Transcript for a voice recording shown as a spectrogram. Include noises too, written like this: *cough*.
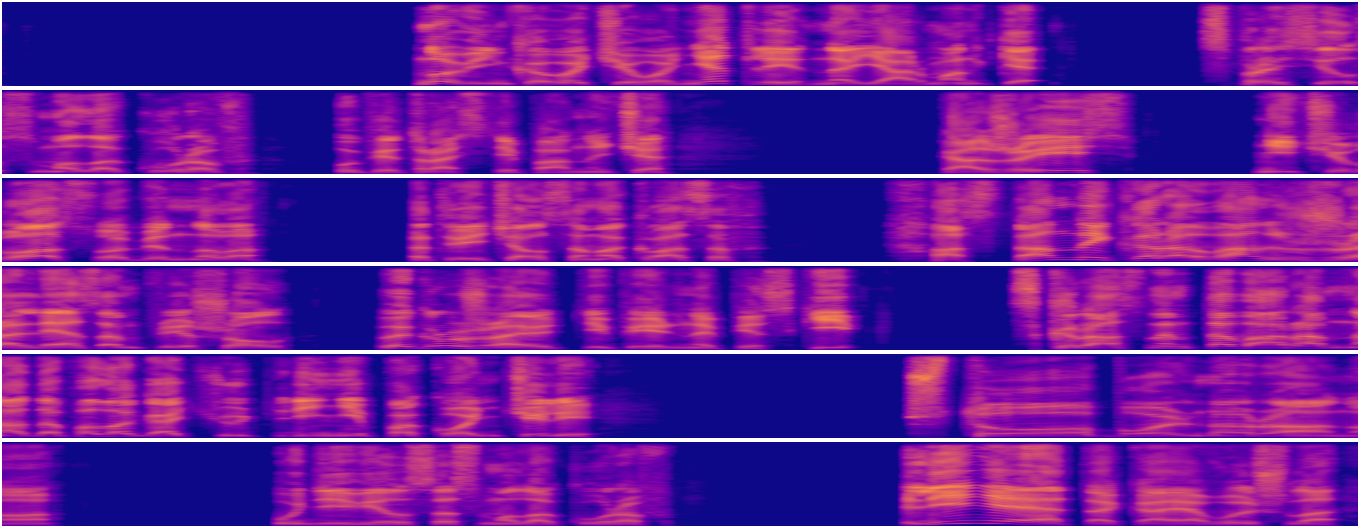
Новенького чего нет ли на ярманке?» — спросил Смолокуров у Петра Степаныча. «Кажись, ничего особенного», — отвечал Самоквасов. «Останный караван с железом пришел, выгружают теперь на пески. С красным товаром, надо полагать, чуть ли не покончили». «Что больно рано?» — удивился Смолокуров. «Линия такая вышла»,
